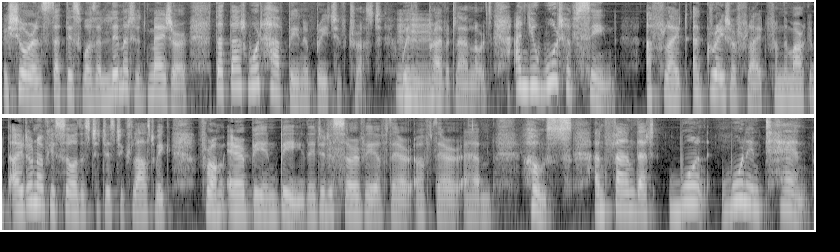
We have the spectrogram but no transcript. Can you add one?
assurance that this was a limited measure, that that would have been a breach of trust with private landlords, and you would have seen a flight, a greater flight from the market. I don't know if you saw the statistics last week from Airbnb. They did a survey of their of their um, hosts and found that one one in ten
